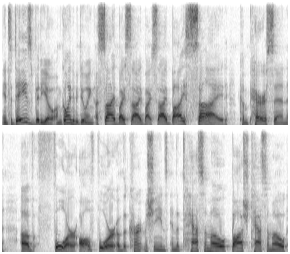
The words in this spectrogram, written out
In today's video, I'm going to be doing a side by side by side by side comparison of four, all four of the current machines in the Tassimo, Bosch Tassimo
